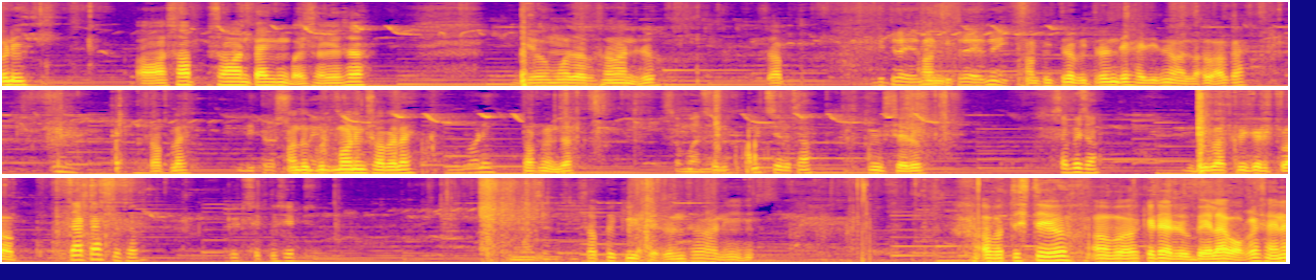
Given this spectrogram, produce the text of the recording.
पनि अ, सब सामान प्याकिङ भइसकेको छ। यो मजाको सामानहरू सब भित्र हेर्ने भित्र हेर्ने। अ, भित्रभित्र पनि देखाइदिनु हल्का हल्का सबलाई। भित्र अन्त गुड मर्निङ सबैलाई। गुड मर्निङ सक्नुहुन्छ? सामानहरू किट्सहरू छ किट्सहरू सबै छ। डुगा क्रिकेट क्लब। चारवटा जस्तो छ। किट्सहरूको सेट सबै किट्सहरू पनि छ अनि अब त्यस्तै हो। अब केटाहरू भेला भएकै छैन।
